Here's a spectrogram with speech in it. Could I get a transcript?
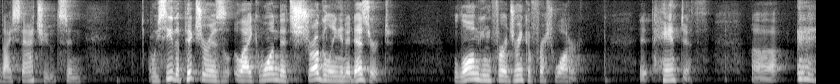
thy statutes. And we see the picture is like one that's struggling in a desert, longing for a drink of fresh water. It panteth. Uh, do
